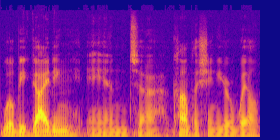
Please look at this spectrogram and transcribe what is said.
will be guiding and uh, accomplishing your will.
